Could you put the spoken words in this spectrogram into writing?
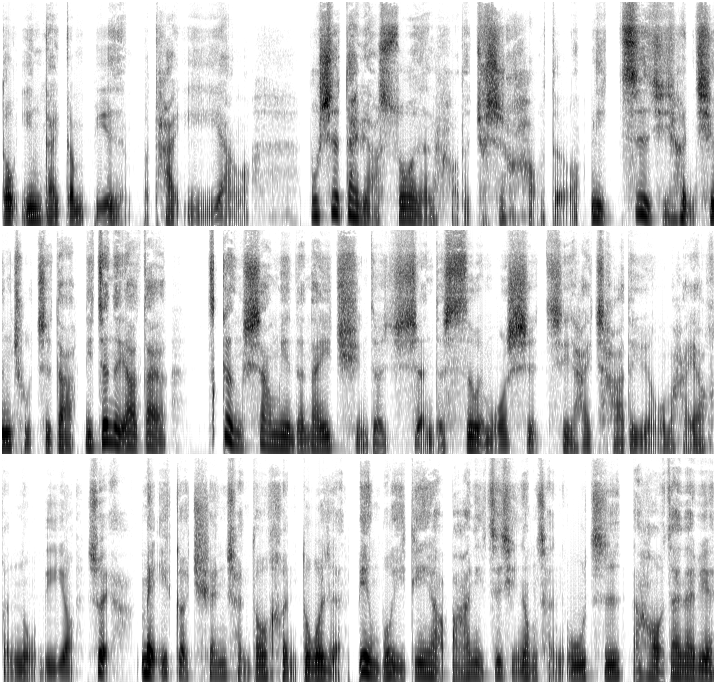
都应该跟别人不太一样哦，不是代表所有人好的就是好的哦。你自己很清楚知道，你真的要带。”更上面的那一群的人的思维模式，其实还差得远，我们还要很努力哦。所以啊。每一个圈层都很多人，并不一定要把你自己弄成无知，然后在那边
